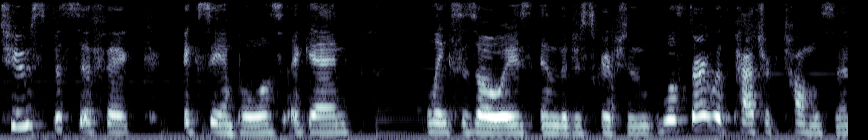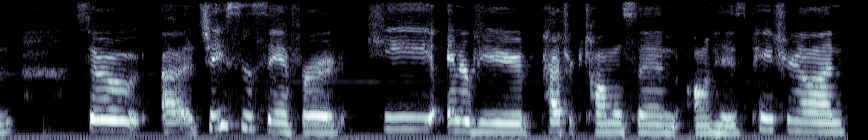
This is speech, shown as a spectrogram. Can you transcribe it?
two specific examples. Again, links as always in the description. We'll start with Patrick Tomlinson. So, uh, Jason Sanford, he interviewed Patrick Tomlinson on his Patreon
